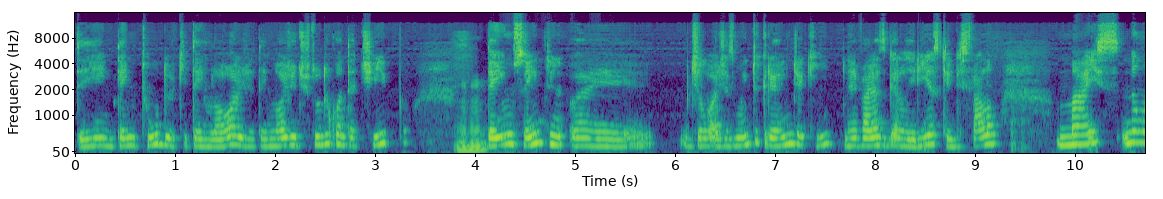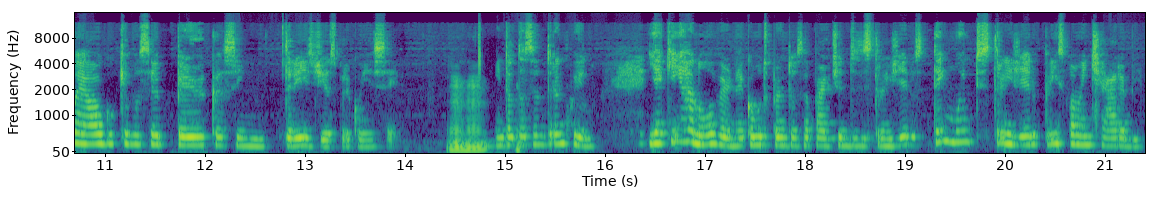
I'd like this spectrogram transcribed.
Tem, tem tudo aqui, tem loja, tem loja de tudo quanto é tipo. Uhum. Tem um centro é, de lojas muito grande aqui, né? Várias galerias que eles falam, mas não é algo que você perca, assim, três dias para conhecer. Uhum. Então tá sendo tranquilo. E aqui em Hanover, né, como tu perguntou essa parte dos estrangeiros, tem muito estrangeiro, principalmente árabe.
